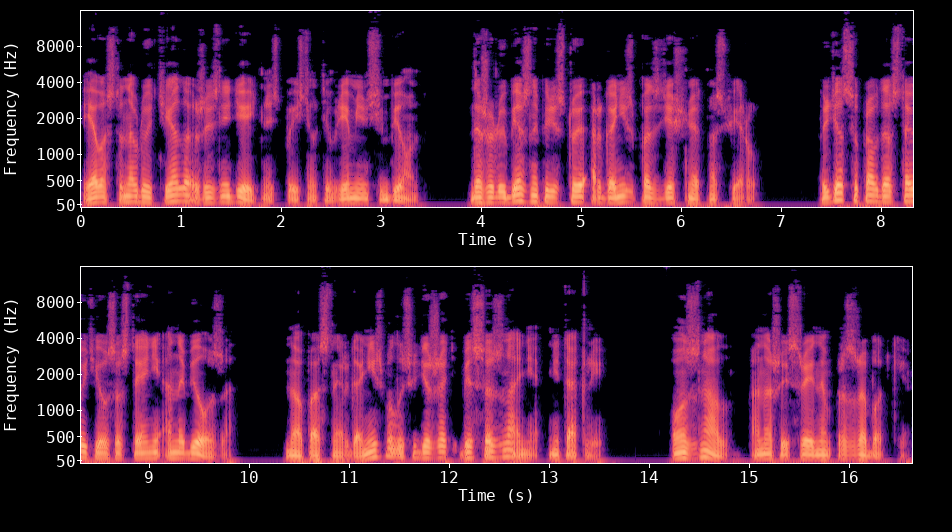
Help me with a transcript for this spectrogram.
«Я восстановлю тело, жизнедеятельность», — пояснил тем временем симбион. «Даже любезно перестрою организм под здешнюю атмосферу. Придется, правда, оставить его состояние анабиоза. Но опасные организмы лучше держать без сознания, не так ли?» Он знал о нашей с Рейном разработке.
